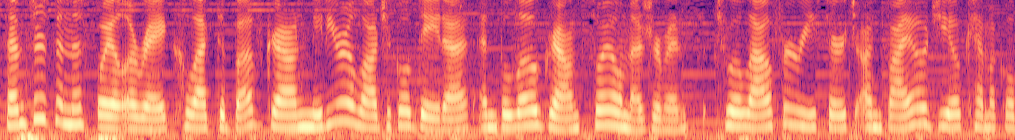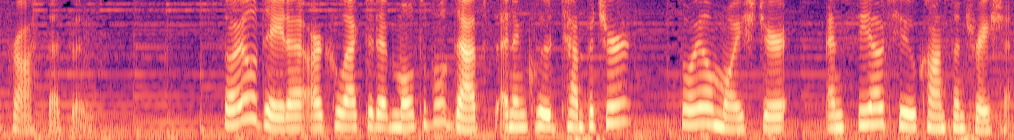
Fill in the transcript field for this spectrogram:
Sensors in the soil array collect above ground meteorological data and below ground soil measurements to allow for research on biogeochemical processes. Soil data are collected at multiple depths and include temperature, soil moisture, and CO2 concentration.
